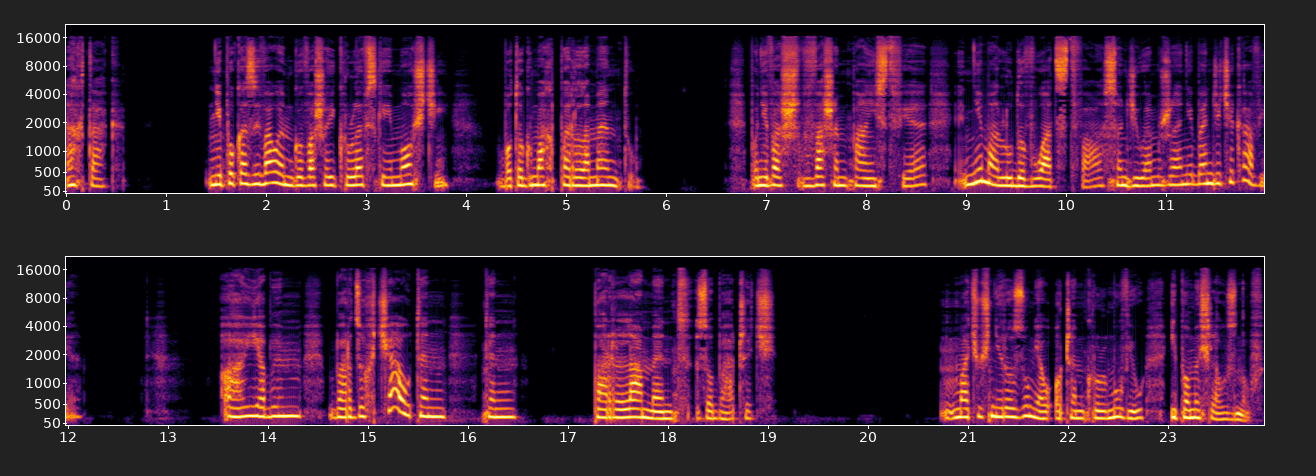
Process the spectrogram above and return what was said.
Ach tak. Nie pokazywałem go waszej królewskiej mości, bo to gmach parlamentu. Ponieważ w waszym państwie nie ma ludowładztwa, sądziłem, że nie będzie ciekawie. A ja bym bardzo chciał ten, ten parlament zobaczyć. Maciuś nie rozumiał, o czym król mówił i pomyślał znów.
